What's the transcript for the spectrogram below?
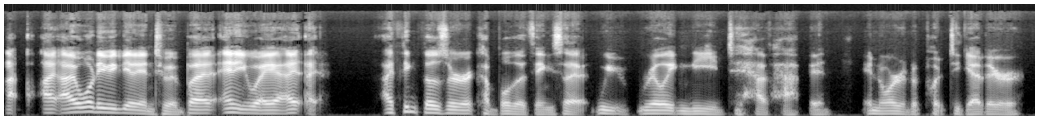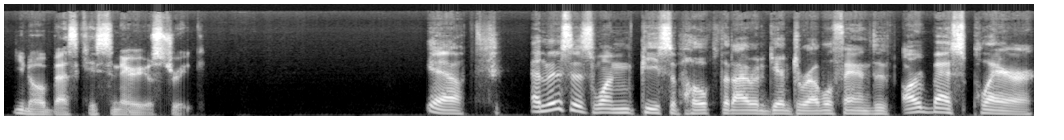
I, I I won't even get into it. But anyway, I, I think those are a couple of the things that we really need to have happen in order to put together, you know, a best case scenario streak. Yeah. And this is one piece of hope that I would give to Rebel fans. Is our best player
